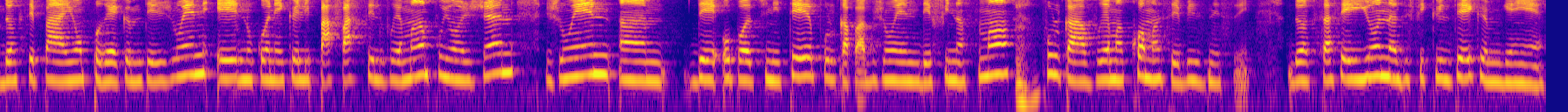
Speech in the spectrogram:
Donc c'est pas un prêt que me te joindre et nous connaissons que c'est pas facile vraiment pour un jeune joindre euh, des opportunités pour le capable joindre des financements pour le vraiment commencer business li. Donc ça c'est une difficulté que me gagne.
